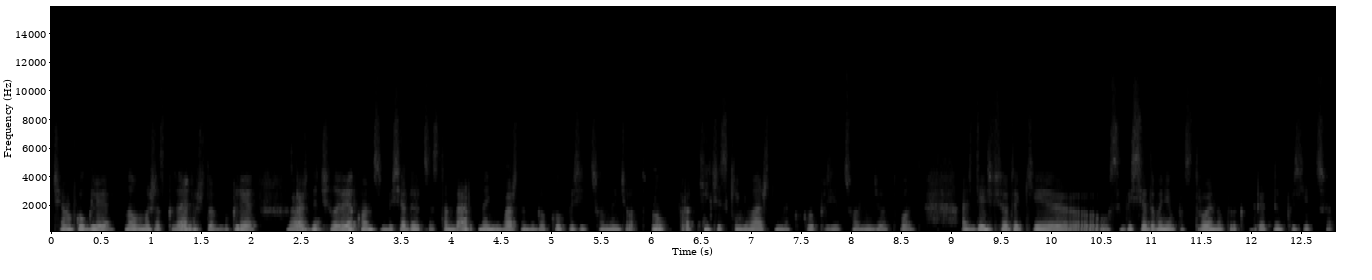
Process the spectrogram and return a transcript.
чем в Гугле. Ну, мы же сказали, что в Гугле да, каждый да. человек, он собеседуется стандартно, неважно, на какую позицию он идет. Ну, практически неважно, на какую позицию он идет. Вот. А здесь все-таки э, собеседование подстроено под конкретную позицию.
